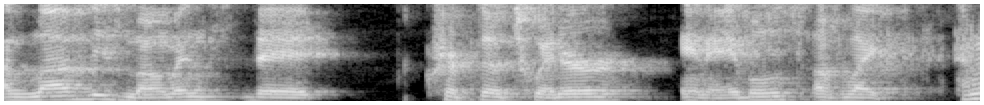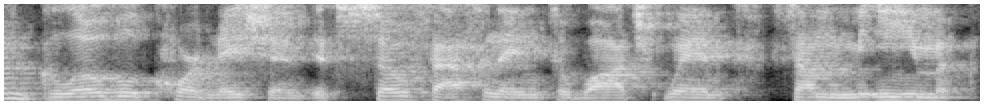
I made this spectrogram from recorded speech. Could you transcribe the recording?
I love these moments that crypto Twitter enables of like kind of global coordination. It's so fascinating to watch when some meme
